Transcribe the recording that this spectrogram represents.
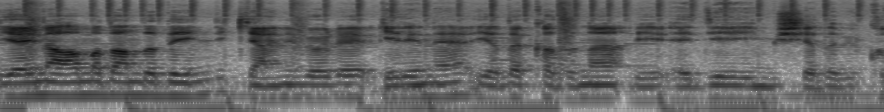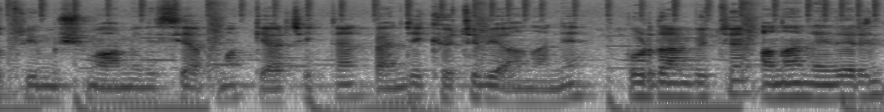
yayına almadan da değindik. Yani böyle geline ya da kadına bir hediyeymiş ya da bir kutuymuş muamelesi yapmak gerçekten bence kötü bir anane. Buradan bütün ananelerin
